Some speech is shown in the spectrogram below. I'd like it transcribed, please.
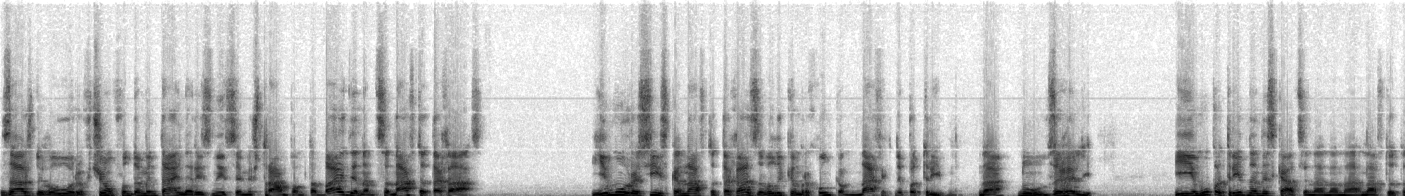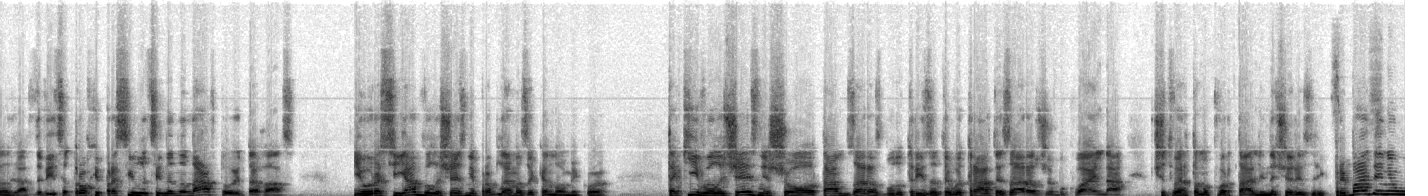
завжди говорю, в чому фундаментальна різниця між Трампом та Байденом це нафта та газ. Йому російська нафта та газ за великим рахунком нафіг не потрібна. Да? Ну, взагалі. І йому потрібна низька ціна на, на нафту та газ. Дивіться, трохи просіли ціни на нафту та газ, і у росіян величезні проблеми з економікою такі величезні, що там зараз будуть різати витрати зараз вже буквально в четвертому кварталі, не через рік. При Байдені у,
